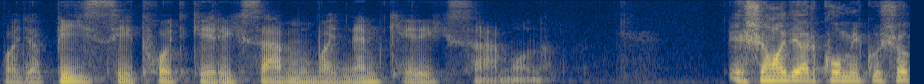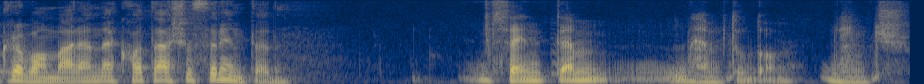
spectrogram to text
vagy a PC-t hogy kérik számon, vagy nem kérik számon. És a magyar komikusokra van már ennek hatása szerinted? Szerintem nem tudom, nincs.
